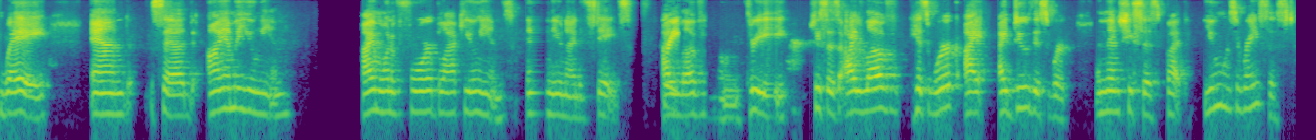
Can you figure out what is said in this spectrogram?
way and said, I am a Jungian. I am one of four Black Jungians in the United States. Great. I love Jung. Three. She says, I love his work. I, I do this work. And then she says, but Jung was a racist.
